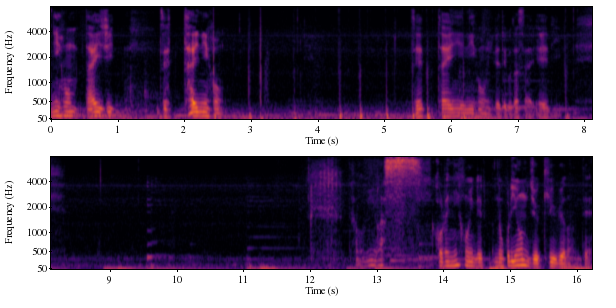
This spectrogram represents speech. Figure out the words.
2本大事。絶対2本。絶対に2本入れてください AD 頼みます。これ2本入れる残り49秒なんで。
